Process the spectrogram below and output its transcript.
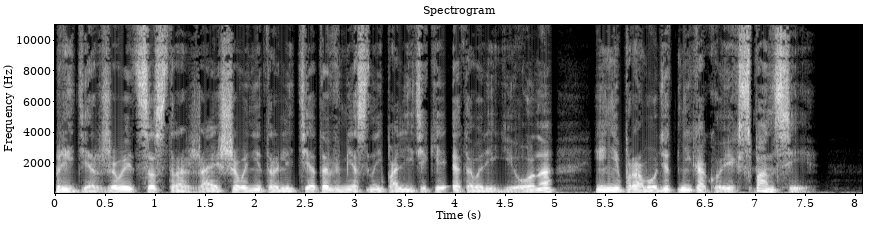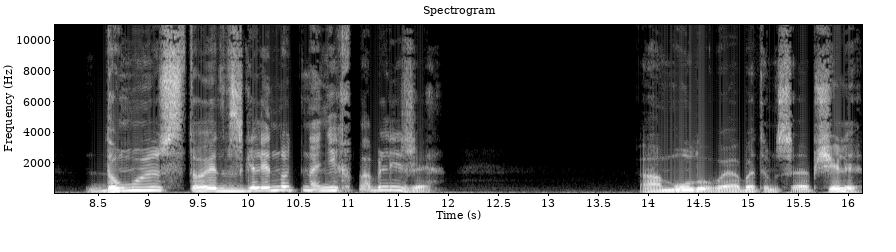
придерживается строжайшего нейтралитета в местной политике этого региона и не проводит никакой экспансии. Думаю, стоит взглянуть на них поближе. — А Мулу вы об этом сообщили?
